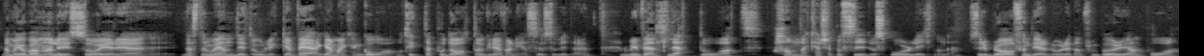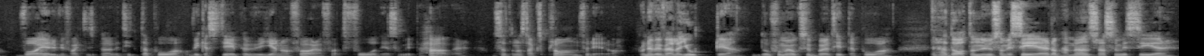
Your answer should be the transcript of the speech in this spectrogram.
När man jobbar med analys så är det nästan oändligt olika vägar man kan gå och titta på data och gräva ner sig och så vidare. Det blir väldigt lätt då att hamna kanske på sidospår och liknande. Så det är bra att fundera då redan från början på vad är det vi faktiskt behöver titta på och vilka steg behöver vi genomföra för att få det som vi behöver sätta någon slags plan för det. Då. Och när vi väl har gjort det, då får man också börja titta på den här datan nu som vi ser, de här mönstren som vi ser.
